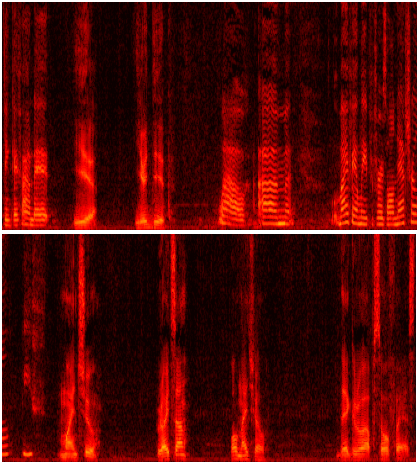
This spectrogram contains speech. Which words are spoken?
think I found it. Yeah, you did. Wow. Um, my family prefers all natural, beef? Mine too. Right, son? All natural. They grew up so fast.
